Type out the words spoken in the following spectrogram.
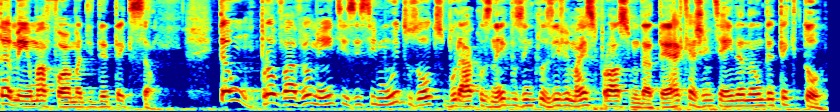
também uma forma de detecção. Então, provavelmente existem muitos outros buracos negros, inclusive mais próximo da Terra, que a gente ainda não detectou.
